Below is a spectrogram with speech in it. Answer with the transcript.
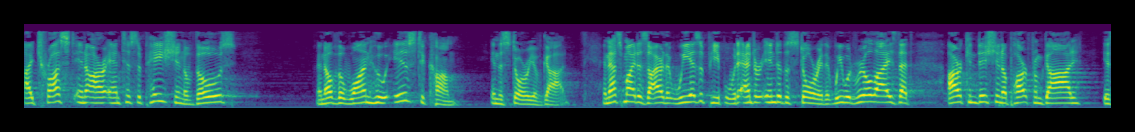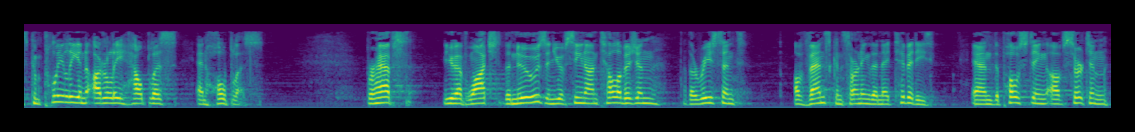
I trust, in our anticipation of those and of the one who is to come in the story of God. And that's my desire that we as a people would enter into the story, that we would realize that our condition apart from God is completely and utterly helpless and hopeless. Perhaps you have watched the news and you have seen on television the recent events concerning the Nativity and the posting of certain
